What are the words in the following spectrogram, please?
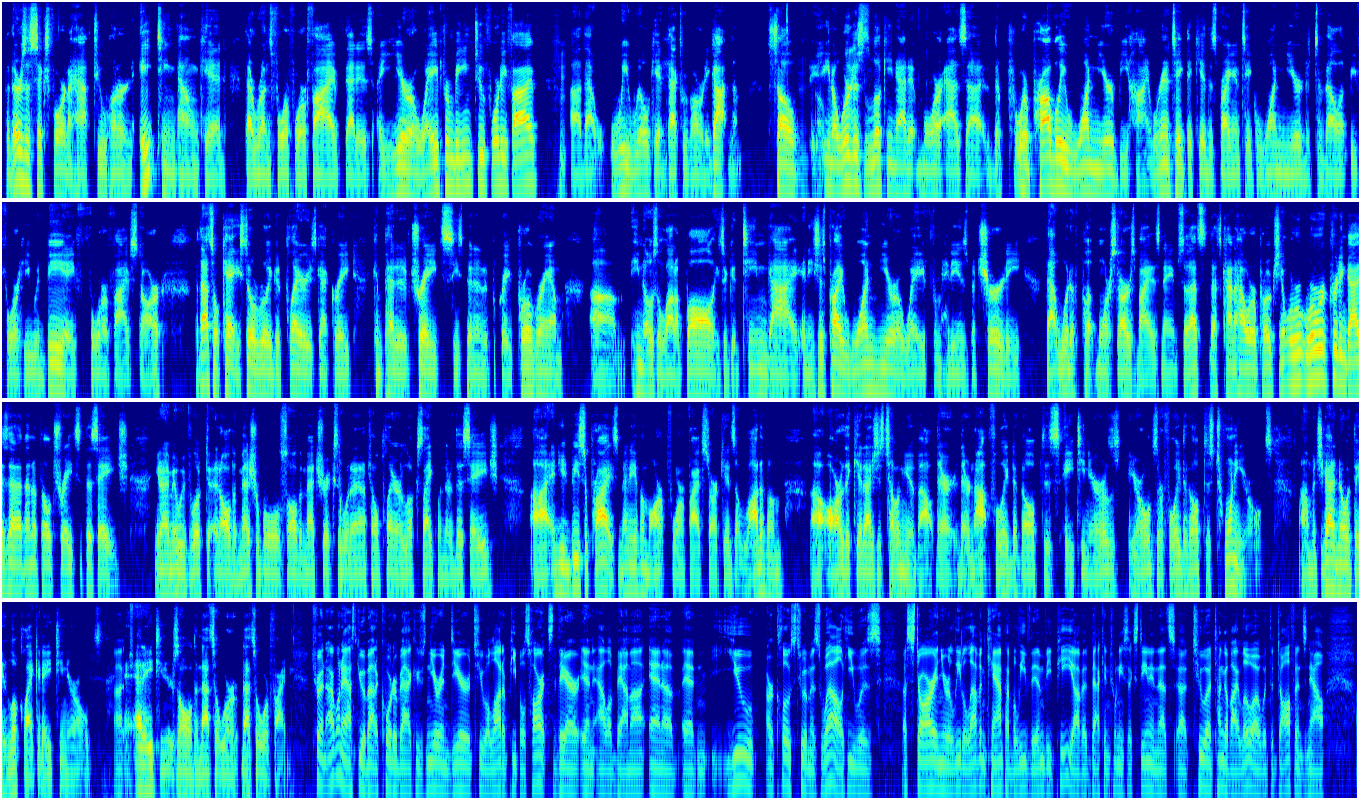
But there's a six, four and a half, 218 pound kid that runs four, four, five that is a year away from being 245 Hmm. Uh, that we will get. In fact, we've already gotten them. So, hmm. oh, you know, we're nice. just looking at it more as uh, the, we're probably one year behind. We're going to take the kid that's probably going to take one year to develop before he would be a four or five star. but that's okay. He's still a really good player. He's got great competitive traits. He's been in a great program. Um, he knows a lot of ball. He's a good team guy, and he's just probably one year away from hitting his maturity that would have put more stars by his name. So that's that's kind of how we're approaching it. We're we're recruiting guys that have NFL traits at this age. You know, I mean, we've looked at all the measurables, all the metrics of what an NFL player looks like when they're this age, uh, and you'd be surprised. Many of them aren't four and five star kids. A lot of them uh, are the kid I was just telling you about. They're they're not fully developed as 18 years year olds. They're fully developed as 20 year olds. Um, but you got to know what they look like at 18 year olds, uh, at 18 years old, and that's what we're that's what we're finding. Trent, I want to ask you about a quarterback who's near and dear to a lot of people's hearts there in Alabama, and uh, and you are close to him as well. He was a star in your Elite 11 camp, I believe the MVP of it back in 2016, and that's uh, Tua Tagovailoa with the Dolphins now.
